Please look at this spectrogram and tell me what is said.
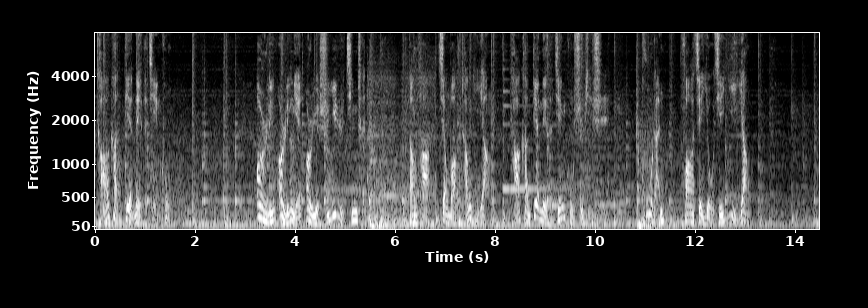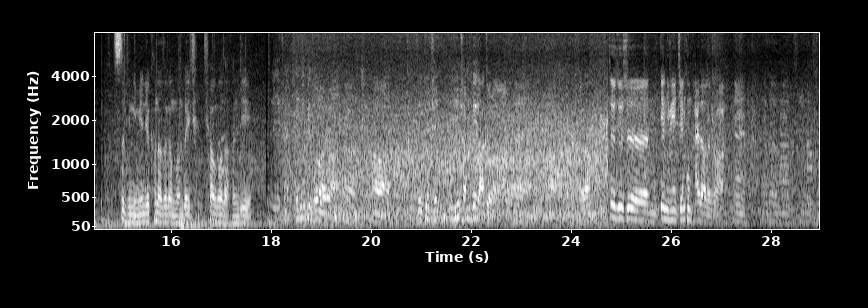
查看店内的监控。二零二零年二月十一日清晨，当他像往常一样查看店内的监控视频时，突然发现有些异样。视频里面就看到这个门被撬撬过的痕迹。这些全全都被偷了是吧？嗯。哦，这就全已经全部被拿走了啊。嗯。啊，好了，这就是你店里面监控拍到的是吧？嗯。拍到的话是是。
